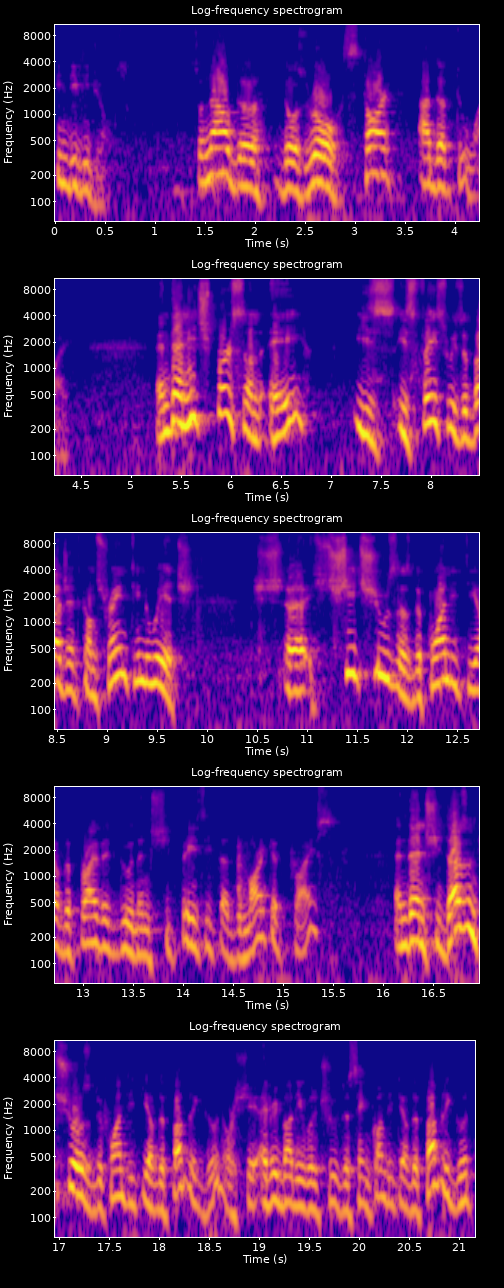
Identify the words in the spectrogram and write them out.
individuals. So now the, those rho star add up to Y. And then each person A is, is faced with a budget constraint in which sh- uh, she chooses the quantity of the private good and she pays it at the market price. And then she doesn't choose the quantity of the public good, or she, everybody will choose the same quantity of the public good,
